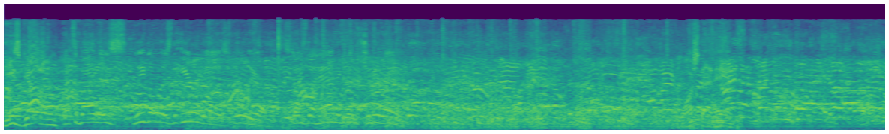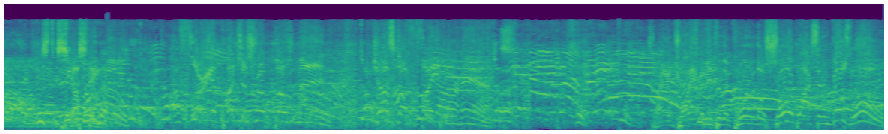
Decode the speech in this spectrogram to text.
He's got him. That's about as legal as the ear was earlier. Sends the hand, here comes Jimmy Rave. Wash that hand. He's disgusting. A flurry of punches from both men. Just a fight on our hands. Trying to drive him into the corner with those shoulder blocks and it goes low.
